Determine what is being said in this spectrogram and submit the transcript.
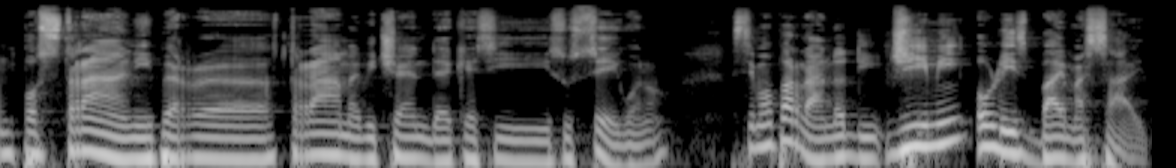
un po' strani per eh, trame e vicende che si susseguono. Stiamo parlando di Jimmy Always By My Side,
